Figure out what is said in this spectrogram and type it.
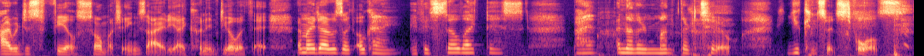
I would just feel so much anxiety. I couldn't deal with it. And my dad was like, okay, if it's still like this, by another month or two, you can switch schools.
